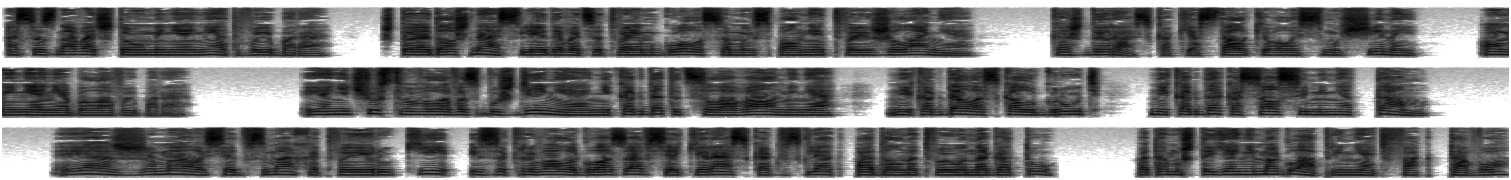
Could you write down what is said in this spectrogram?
Осознавать, что у меня нет выбора, что я должна следовать за твоим голосом и исполнять твои желания. Каждый раз, как я сталкивалась с мужчиной, у меня не было выбора. Я не чувствовала возбуждения, никогда ты целовал меня, никогда ласкал грудь, никогда касался меня там. Я сжималась от взмаха твоей руки и закрывала глаза всякий раз, как взгляд падал на твою наготу, потому что я не могла принять факт того,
